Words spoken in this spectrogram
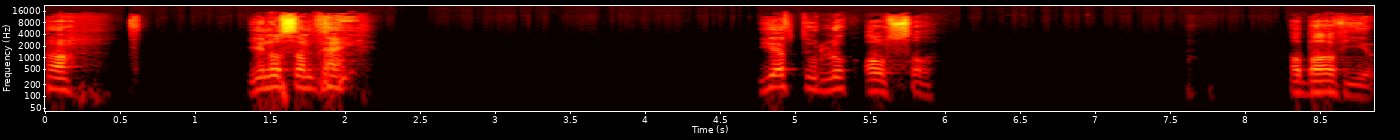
Huh. You know something? You have to look also above you.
